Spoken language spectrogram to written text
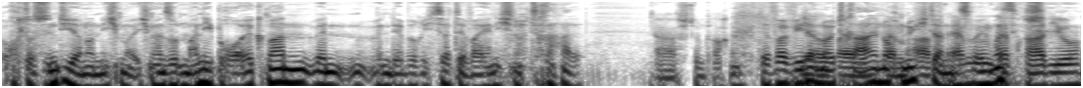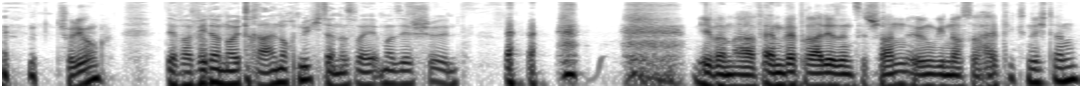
Och, das sind die ja noch nicht mal. Ich meine, so ein Manny Breukmann, wenn, wenn der Bericht hat, der war ja nicht neutral. Ja, stimmt auch. Der war weder ja, neutral beim, noch beim nüchtern. das war immer Radio. Entschuldigung? Der war weder neutral noch nüchtern. Das war ja immer sehr schön. nee, beim AFM-Webradio sind sie schon irgendwie noch so halbwegs nüchtern,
